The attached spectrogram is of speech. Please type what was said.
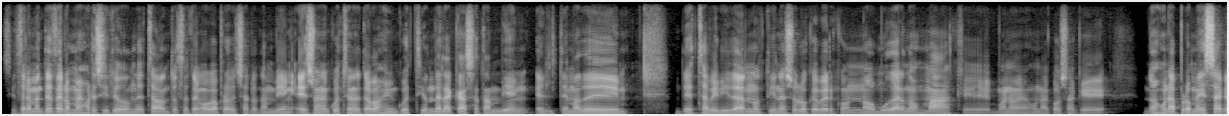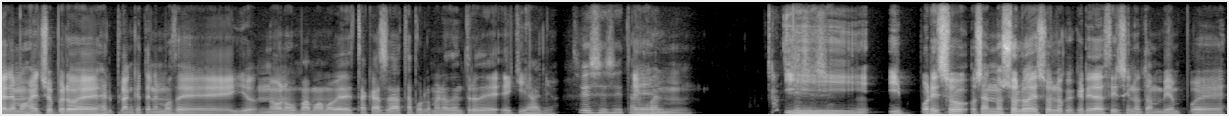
sinceramente es de los mejores sitios donde he estado, entonces tengo que aprovecharlo también. Eso en cuestión de trabajo y en cuestión de la casa también, el tema de, de, estabilidad no tiene solo que ver con no mudarnos más, que bueno, es una cosa que no es una promesa que hayamos hecho, pero es el plan que tenemos de ellos. No nos vamos a mover de esta casa hasta por lo menos dentro de X años. Sí, sí, sí, tal eh, cual. Y, sí, sí, sí. y por eso, o sea, no solo eso es lo que quería decir, sino también pues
